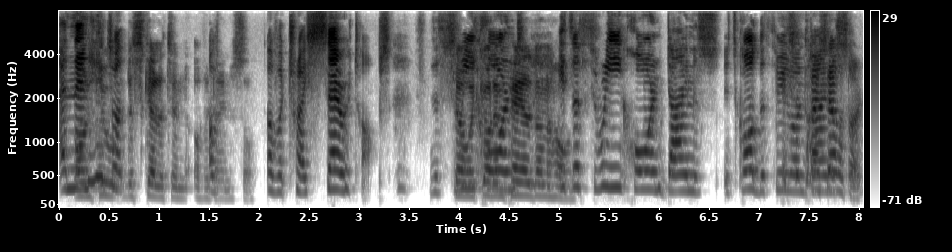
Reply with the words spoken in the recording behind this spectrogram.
And then onto hits on the skeleton of a of- dinosaur. of a triceratops. The So it got horned. impaled on a horn. It's a three horned dinosaur. It's called the three horned dinosaur.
